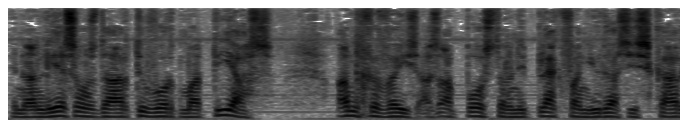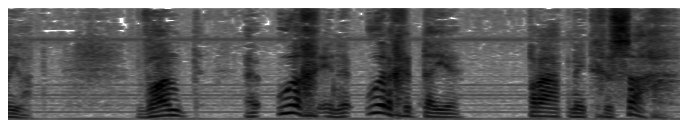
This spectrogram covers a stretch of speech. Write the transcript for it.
En dan lees ons daartoe word Matthias aangewys as apostel in die plek van Judas Iskariot. Want 'n oog en 'n oorgetuie praat met gesag.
